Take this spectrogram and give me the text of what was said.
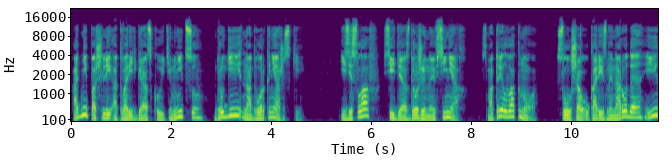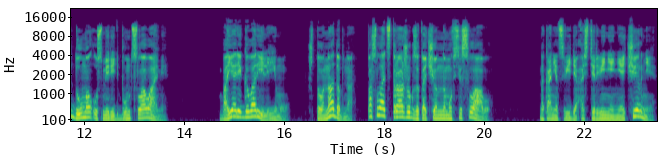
Одни пошли отворить городскую темницу, другие — на двор княжеский. Изислав, сидя с дружиной в синях, смотрел в окно, слушал укоризны народа и думал усмирить бунт словами. Бояре говорили ему, что надобно послать стражу к заточенному Всеславу. Наконец, видя остервенение черни,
